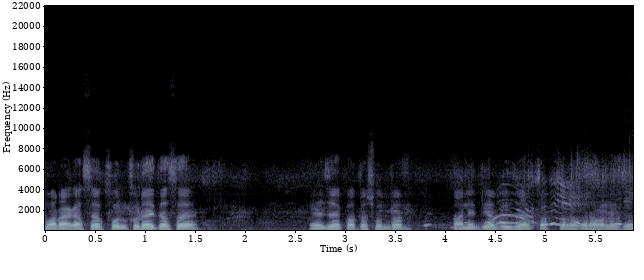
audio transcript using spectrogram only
মরা গাছে ফুল ফুটাইতেছে। এই যে কত সুন্দর পানি দিয়ে ভিজে চকচকা করে বলেছে।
